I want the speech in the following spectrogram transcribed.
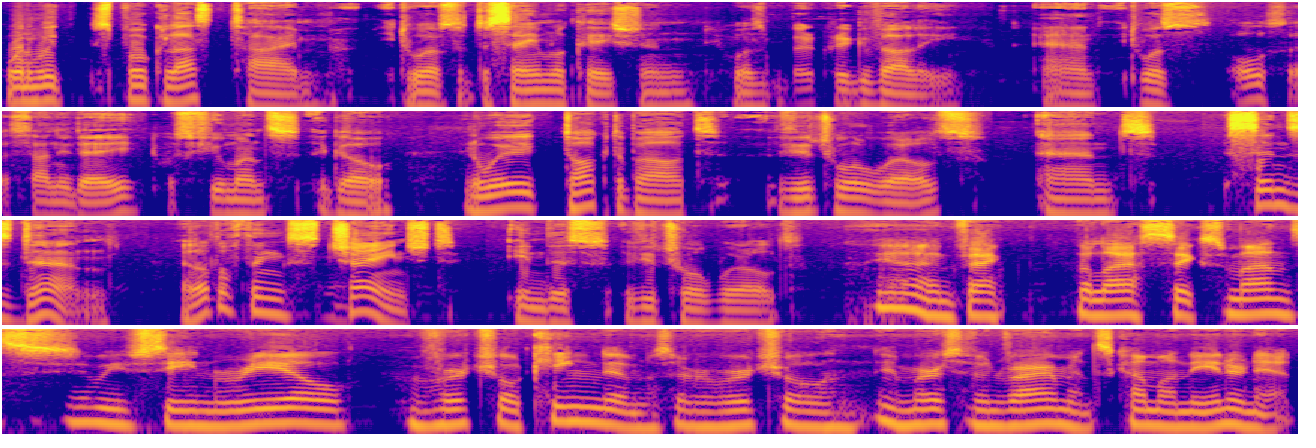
When we spoke last time, it was at the same location. It was Creek Valley, and it was also a sunny day. It was a few months ago, and we talked about virtual worlds. And since then, a lot of things changed in this virtual world. Yeah, in fact, the last six months, we've seen real virtual kingdoms or virtual immersive environments come on the internet.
